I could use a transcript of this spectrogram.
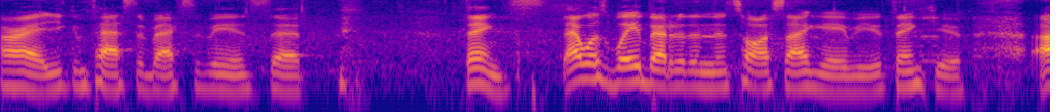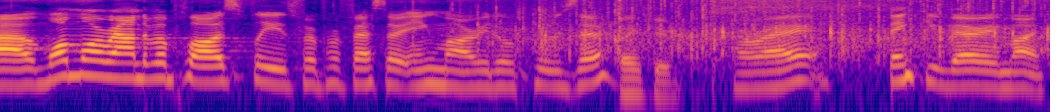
All right, you can pass it back to me instead. Thanks. That was way better than the toss I gave you. Thank you. Uh, one more round of applause, please, for Professor Ingmar Riedel Thank you. All right. Thank you very much.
